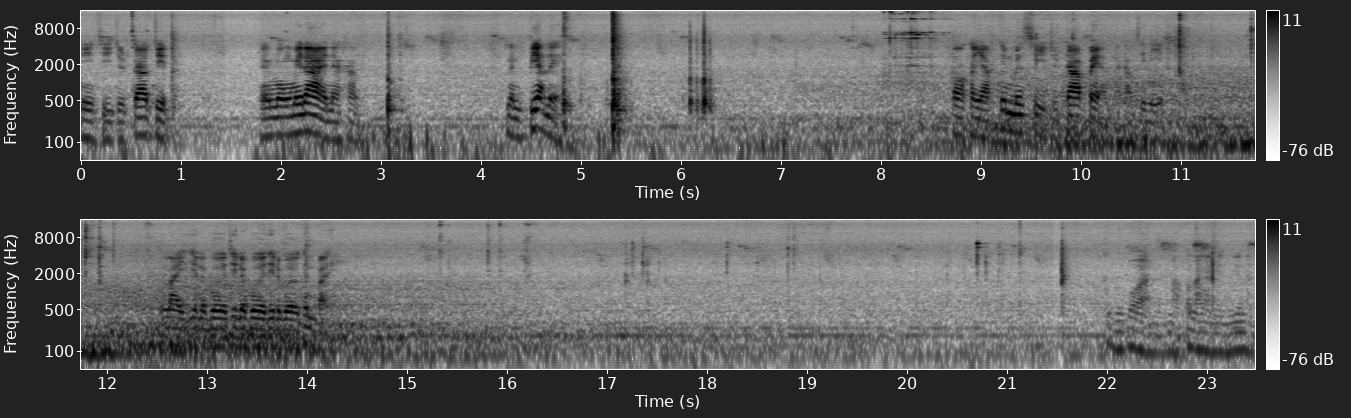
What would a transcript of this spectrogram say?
นี่ 4.97 ยังลงไม่ได้นะครับนั่นเปี้ยเลย ก็ขยับขึ้นเป็น 4.98 นะครับทีนี้ ไล่ทีละเบอร์ทีละเบอร์ทีละเบอร์ขึ้นไปคือเมื่อก่อนหมาฝรั่งอันนี้นะ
